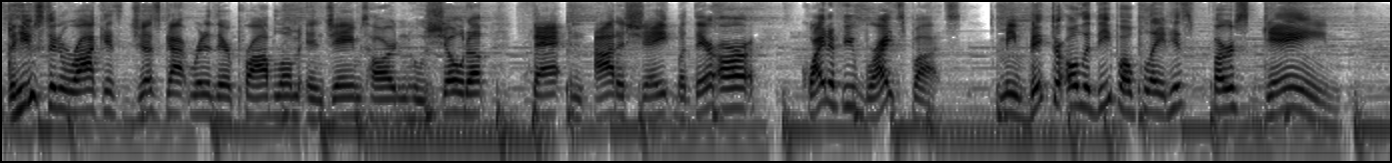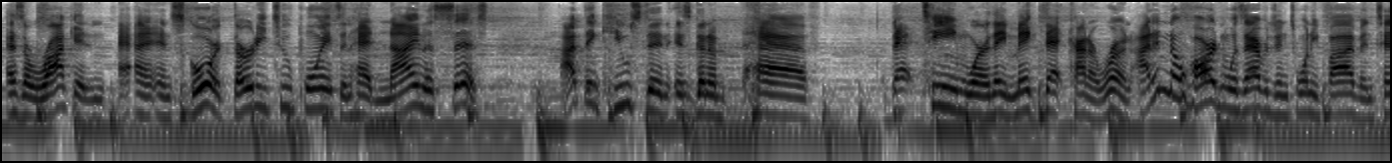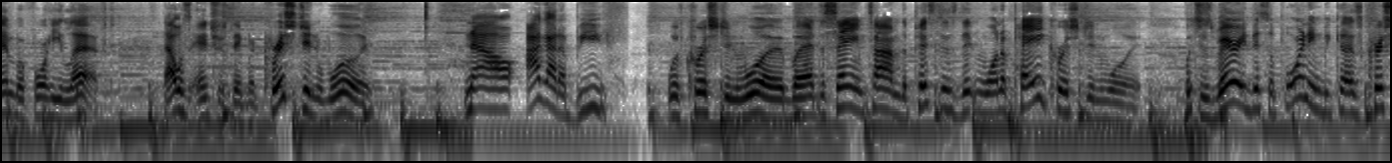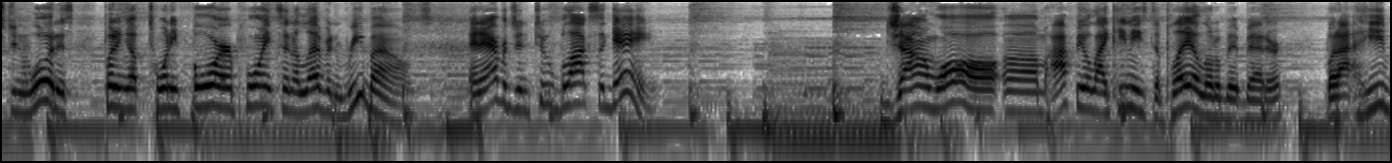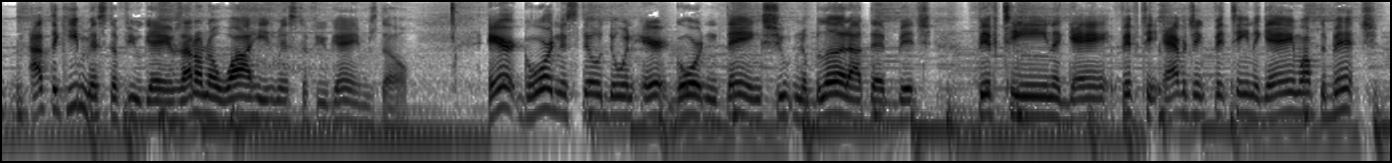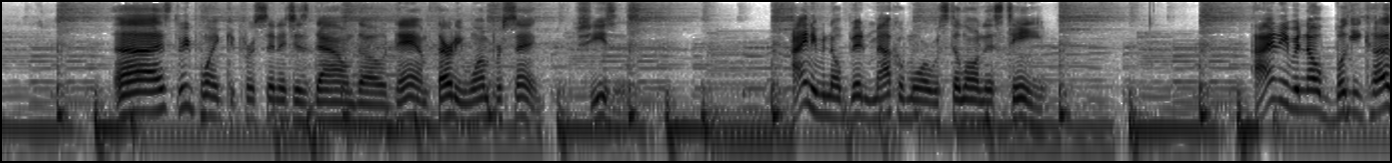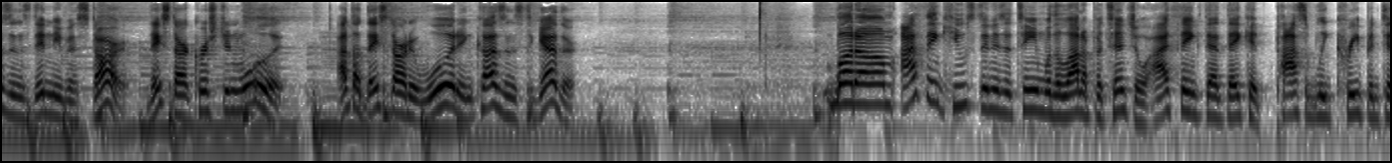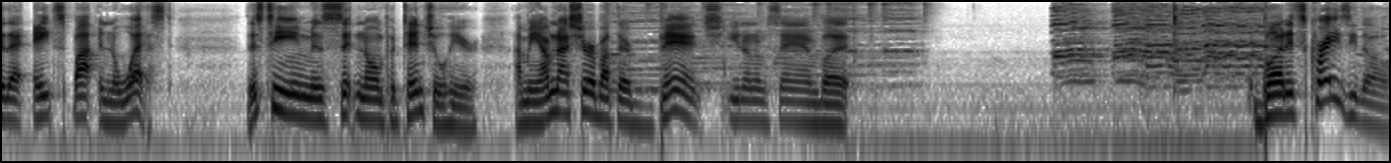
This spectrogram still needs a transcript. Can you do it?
The Houston Rockets just got rid of their problem in James Harden, who showed up fat and out of shape, but there are quite a few bright spots. I mean, Victor Oladipo played his first game as a Rocket and, and scored 32 points and had nine assists. I think Houston is going to have that team where they make that kind of run. I didn't know Harden was averaging 25 and 10 before he left. That was interesting. But Christian Wood. Now, I got a beef with Christian Wood, but at the same time, the Pistons didn't want to pay Christian Wood which is very disappointing because Christian Wood is putting up 24 points and 11 rebounds and averaging two blocks a game. John Wall, um, I feel like he needs to play a little bit better, but I, he, I think he missed a few games. I don't know why he missed a few games though. Eric Gordon is still doing Eric Gordon things, shooting the blood out that bitch. 15 a game, 15 averaging 15 a game off the bench. Uh, his three point percentage is down though. Damn, 31%. Jesus. I didn't even know Ben McLemore was still on this team. I didn't even know Boogie Cousins didn't even start. They start Christian Wood. I thought they started Wood and Cousins together. But um, I think Houston is a team with a lot of potential. I think that they could possibly creep into that eighth spot in the West. This team is sitting on potential here. I mean, I'm not sure about their bench, you know what I'm saying, but but it's crazy though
